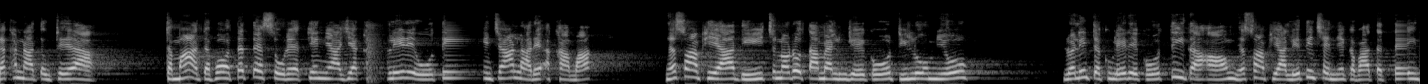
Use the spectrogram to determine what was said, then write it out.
လက္ခဏာတုတ်တဲ့ဓ မ္မတဘောတက်တက်ဆိုတဲ့ပညာရက်ကလေးတွေကိုသင်ကြားလာတဲ့အခါမှာမြတ်စွာဘုရားဒီကျွန်တော်တို့တာမန်လူတွေကိုဒီလိုမျိုးလွယ်လင်းတကူလေးတွေကိုတည်တာအောင်မြတ်စွာဘုရားလေးတင်ချင်တဲ့ကဘာတသိန်း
